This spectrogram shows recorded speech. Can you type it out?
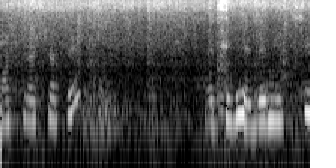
মশলার সাথে একটু ভেজে নিচ্ছি।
